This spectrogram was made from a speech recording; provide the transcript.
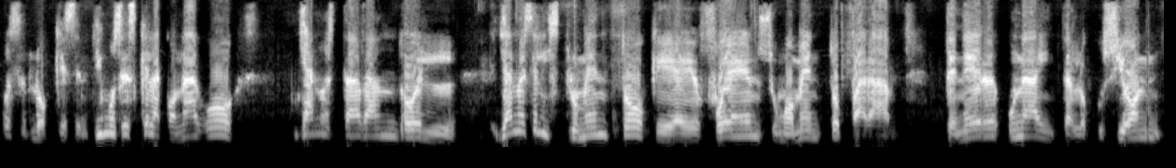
pues lo que sentimos es que la CONAGO ya no está dando el, ya no es el instrumento que fue en su momento para tener una interlocución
